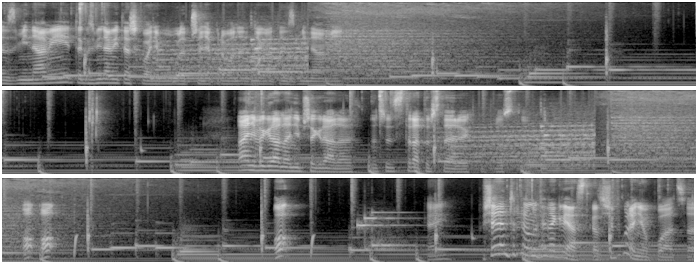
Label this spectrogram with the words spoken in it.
Ten z minami? Tego z minami też chyba nie było ulepszenia permanentnego, a ten z minami. Ani wygrana, ani przegrana. Znaczy strata czterech po prostu. O, o! O! Okej. 7 trylionów jedna gwiazdka, to się w ogóle nie opłaca.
